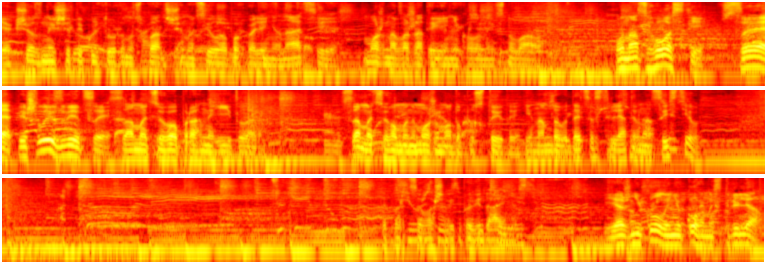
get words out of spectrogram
Якщо знищити культурну спадщину цілого покоління нації, можна вважати її ніколи не існувало. У нас гості! Все, пішли звідси! Саме цього прагне Гітлер. Саме цього ми не можемо допустити. І нам доведеться стріляти в нацистів? Тепер це ваша відповідальність. Я ж ніколи ні в кого не стріляв.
